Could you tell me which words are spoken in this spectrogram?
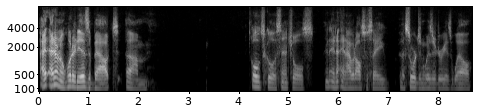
I, I don't know what it is about um, Old School Essentials, and, and, and I would also say uh, Swords and Wizardry as well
